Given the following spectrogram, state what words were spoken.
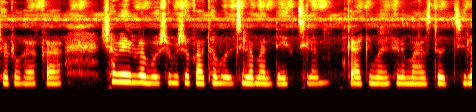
ছোটো কাকা, সবাই আমরা বসে বসে কথা বলছিলাম আর দেখছিলাম কাকিমা এখানে মাছ ধরছিল।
